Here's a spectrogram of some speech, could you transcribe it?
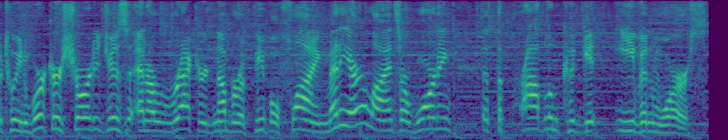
Between worker shortages and a record number of people flying, many airlines are warning that the problem could get even worse.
